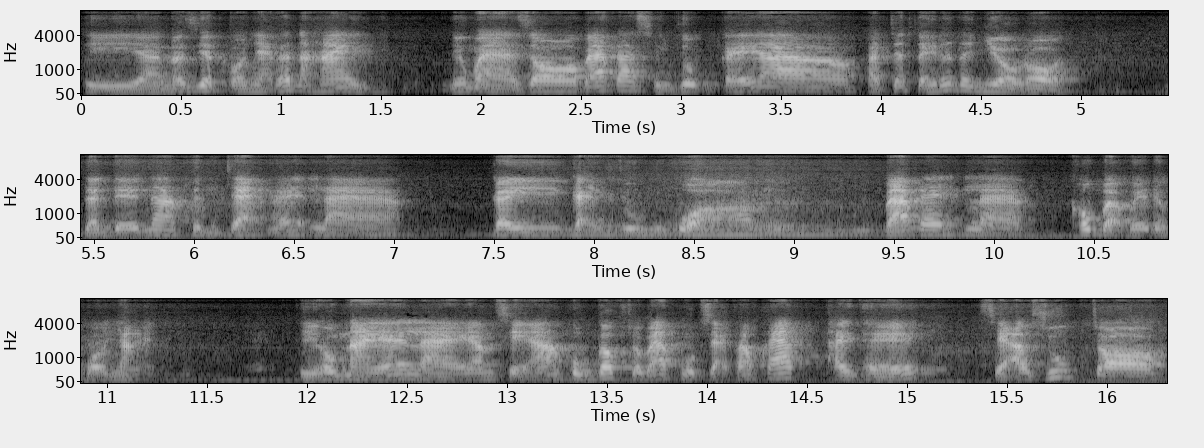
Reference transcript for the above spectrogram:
thì à, nó diệt cỏ nhảy rất là hay. Nhưng mà do bác đã sử dụng cái à, hoạt chất đấy rất là nhiều rồi dẫn đến à, tình trạng ấy là cây cải chúng của bác ấy là không bảo vệ được cỏ nhảy thì hôm nay ấy là em sẽ cung cấp cho bác một giải pháp khác. Thay thế sẽ giúp cho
